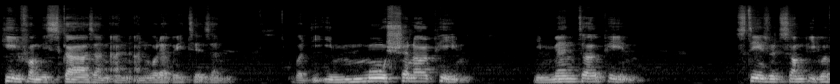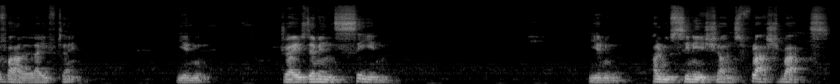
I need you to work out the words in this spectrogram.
heal from the scars and, and, and whatever it is. And but the emotional pain, the mental pain, stays with some people for a lifetime. You know, drives them insane. You know, hallucinations, flashbacks,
